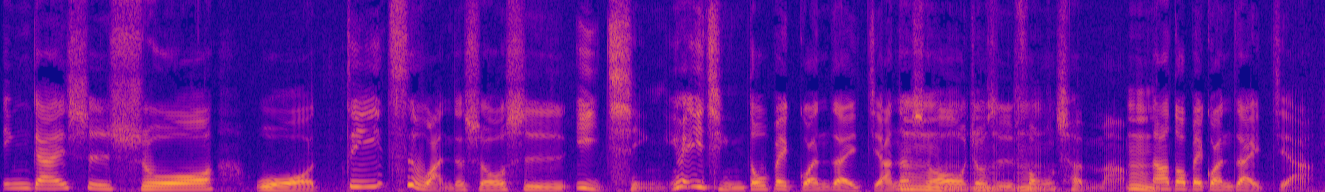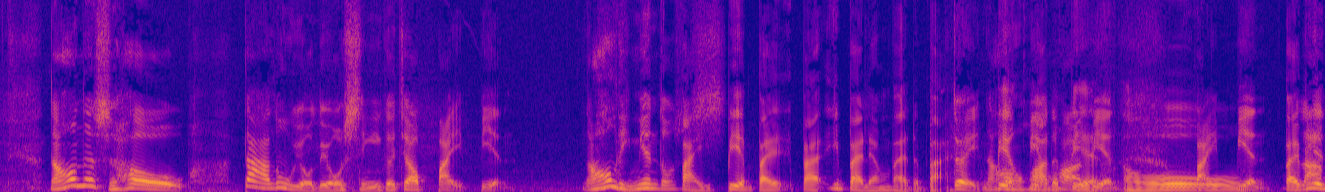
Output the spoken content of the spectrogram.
应该是说我第一次玩的时候是疫情，因为疫情都被关在家，那时候就是封城嘛，嗯，然后都被关在家，然后那时候。大陆有流行一个叫百变。然后里面都是百变百百一百两百的百对，然后变化的变哦，百变百变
